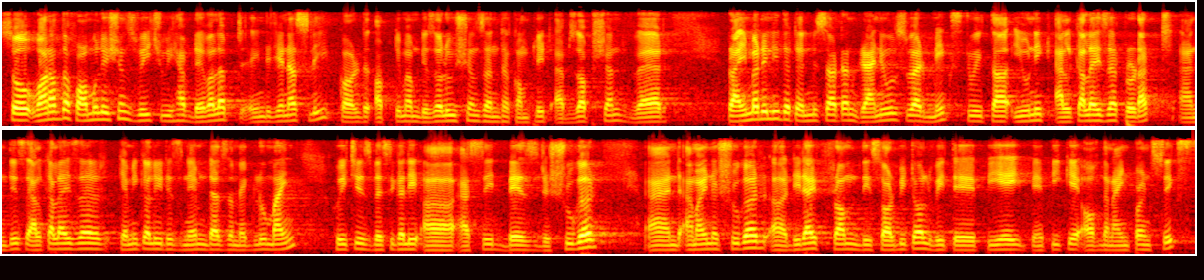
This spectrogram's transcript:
So one of the formulations which we have developed indigenously called optimum dissolutions and the complete absorption where primarily the telmisartan granules were mixed with a unique alkalizer product and this alkalizer chemically it is named as the meglumine which is basically acid based sugar and amino sugar? Uh, derived from the sorbitol with a, PA, a pK of the 9.6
